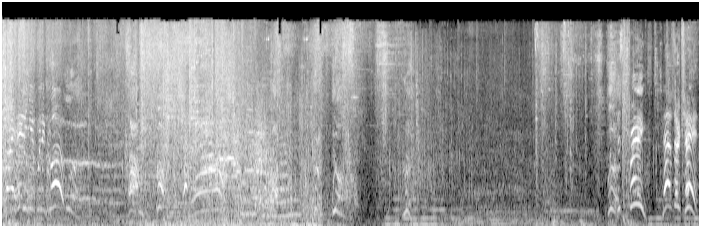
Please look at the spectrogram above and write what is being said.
Try hitting it when it glows! The springs! Now's our chance!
